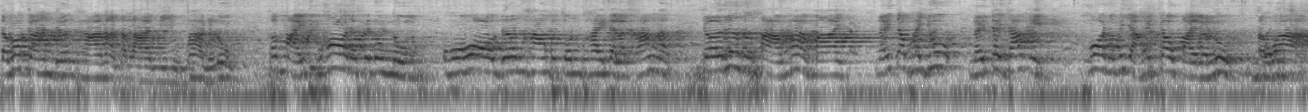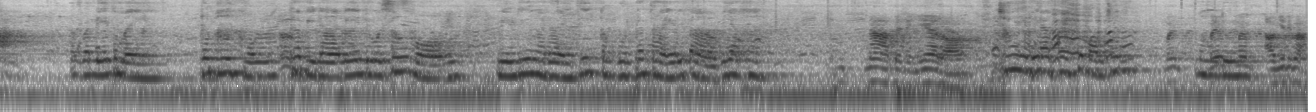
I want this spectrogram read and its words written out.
แต่ว่าการเดินทางน่ะอันตรายมีอยู่มากนะลูกสมัยที่พ่อเนี่ยเป็นหนุ่มๆ โอ้โหออกเดินทางไปจนภัยแต่ละครั้งน่ะเจอเรื่องต่างๆมากมาย ไหนจะพายุ ไหนจะยักษ์อีก พ่อน่ะไม่อยากให้เจ้าไปเลยลูก แต่ว่า วันนี้ทำไม พระภาคของพระบิดานี้ดูเศร้าหมอง มีเรื่องอะไรที่กังวลพระใจหรือเปล่าพี่ยาค่ะ หน้าเป็นอย่างเงี้ยเหรอ ใช่พี่ยาค่ะก็บอกฉัน ไม่ไม่ไม่ เอางี้ดีกว่า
